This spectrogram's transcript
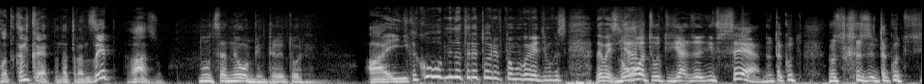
от конкретно на транзит газу. Ну це не обмін територіями. А і ніякого обміну території в тому вигляді. Дивись, Ну я... от, от я і все. Ну так от, ну так от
